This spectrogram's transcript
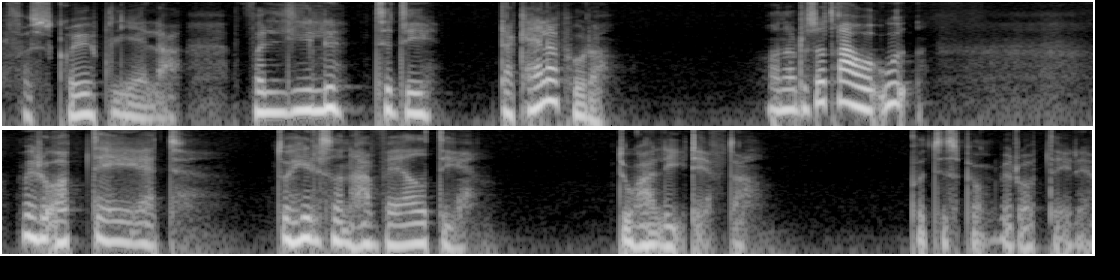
for skrøbelig eller for lille til det, der kalder på dig. Og når du så drager ud, vil du opdage, at du hele tiden har været det, du har let efter. På et tidspunkt vil du opdage det.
